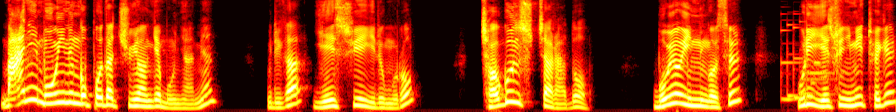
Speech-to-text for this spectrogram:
많이 모이는 것보다 중요한 게 뭐냐면 우리가 예수의 이름으로 적은 숫자라도 모여 있는 것을 우리 예수님이 되게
